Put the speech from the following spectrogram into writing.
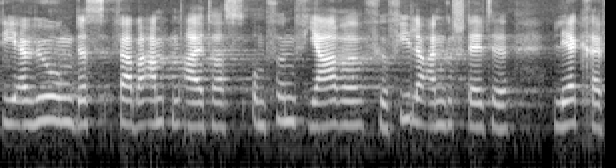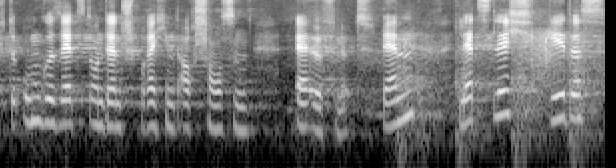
die Erhöhung des Verbeamtenalters um fünf Jahre für viele angestellte Lehrkräfte umgesetzt und entsprechend auch Chancen eröffnet. Denn letztlich geht es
